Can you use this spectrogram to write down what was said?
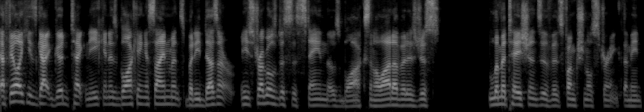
I feel like he's got good technique in his blocking assignments, but he doesn't, he struggles to sustain those blocks. And a lot of it is just limitations of his functional strength. I mean,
